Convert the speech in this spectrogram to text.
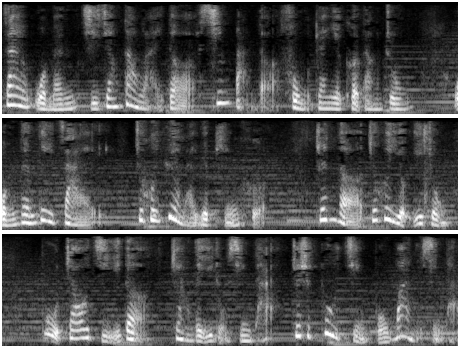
在我们即将到来的新版的父母专业课当中，我们的内在。就会越来越平和，真的就会有一种不着急的这样的一种心态，这是不紧不慢的心态。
